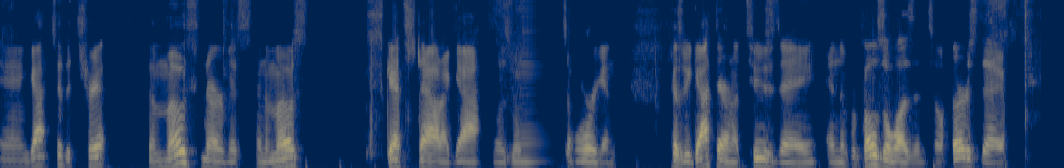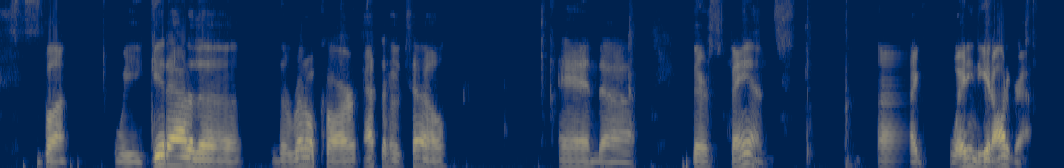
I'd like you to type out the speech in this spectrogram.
and got to the trip the most nervous and the most sketched out i got was when we went to oregon because we got there on a tuesday and the proposal wasn't until thursday but we get out of the the rental car at the hotel, and uh, there's fans uh, like waiting to get autographed.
